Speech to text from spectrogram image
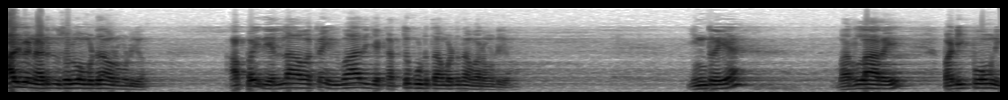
ஆழ்வின் அடுத்து சொல்லுவோம் மட்டும்தான் வர முடியும். அப்போ இது எல்லாவற்றையும் விவாதிக்க கற்றுக் கொடுத்தா மட்டும்தான் வர முடியும். இன்றைய வரலாறை படிப்போம்னு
